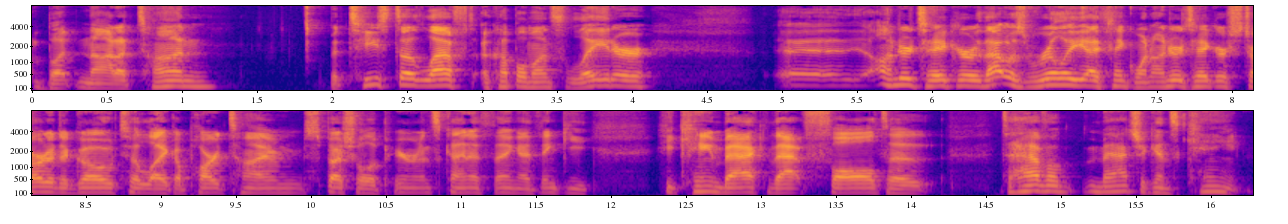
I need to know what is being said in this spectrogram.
but not a ton. Batista left a couple months later. Uh, Undertaker, that was really, I think, when Undertaker started to go to like a part time special appearance kind of thing. I think he he came back that fall to to have a match against Kane.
